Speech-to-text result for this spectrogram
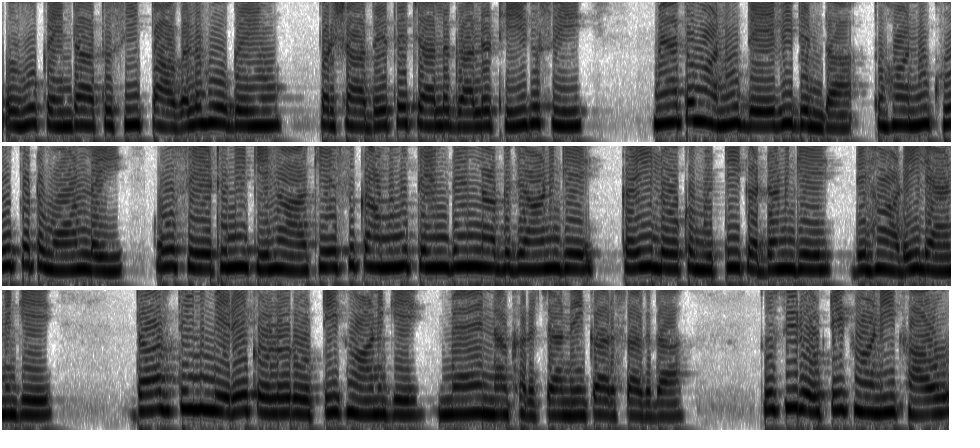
ਉਹ ਕਹਿੰਦਾ, ਤੁਸੀਂ ਪਾਗਲ ਹੋ ਗਏ ਹੋ। ਪ੍ਰਸ਼ਾਦੇ ਤੇ ਚੱਲ, ਗੱਲ ਠੀਕ ਸੀ। ਮੈਂ ਤੁਹਾਨੂੰ ਦੇ ਵੀ ਦਿੰਦਾ, ਤੁਹਾਨੂੰ ਖੂਹ ਪਟਵਾਉਣ ਲਈ। ਉਹ ਸੇਠ ਨੇ ਕਿਹਾ ਕਿ ਇਸ ਕੰਮ ਨੂੰ 3 ਦਿਨ ਲੱਗ ਜਾਣਗੇ, ਕਈ ਲੋਕ ਮਿੱਟੀ ਕੱਢਣਗੇ, ਦਿਹਾੜੀ ਲੈਣਗੇ। 10 ਦਿਨ ਮੇਰੇ ਕੋਲੋਂ ਰੋਟੀ ਖਾਣਗੇ, ਮੈਂ ਇੰਨਾ ਖਰਚਾ ਨਹੀਂ ਕਰ ਸਕਦਾ। ਤੁਸੀਂ ਰੋਟੀ ਖਾਣੀ ਖਾਓ,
